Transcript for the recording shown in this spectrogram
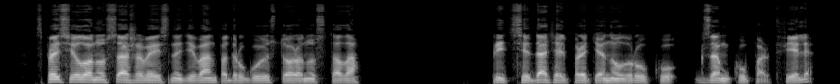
— спросил он, усаживаясь на диван по другую сторону стола. Председатель протянул руку к замку портфеля,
